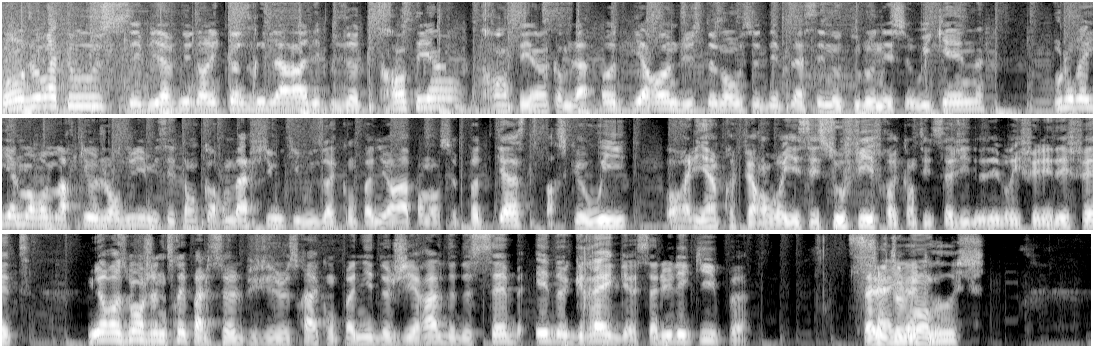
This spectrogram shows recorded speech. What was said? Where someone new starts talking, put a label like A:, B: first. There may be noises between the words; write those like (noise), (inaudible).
A: Bonjour à tous et bienvenue dans les causeries de la rade épisode 31. 31 comme la Haute-Garonne justement où se déplaçaient nos Toulonnais ce week-end. Vous l'aurez également remarqué aujourd'hui, mais c'est encore Mafiou qui vous accompagnera pendant ce podcast, parce que oui, Aurélien préfère envoyer ses sous-fifres quand il s'agit de débriefer les défaites. Mais heureusement, je ne serai pas le seul, puisque je serai accompagné de Gérald, de Seb et de Greg. Salut l'équipe
B: Salut, tout le monde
